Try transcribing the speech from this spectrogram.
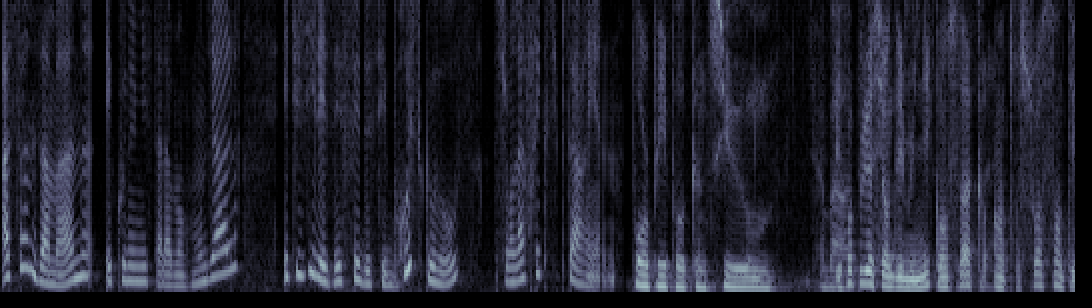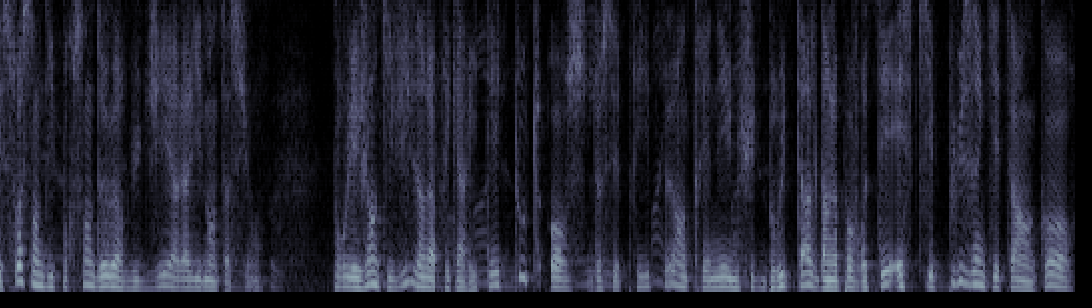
Hassan Zaman, économiste à la Banque mondiale, étudie les effets de ces brusques hausses sur l'Afrique subsaharienne. Les populations démunies consacrent entre 60 et 70% de leur budget à l'alimentation. Pour les gens qui vivent dans la précarité, toute hausse de ces prix peut entraîner une chute brutale dans la pauvreté et ce qui est plus inquiétant encore,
